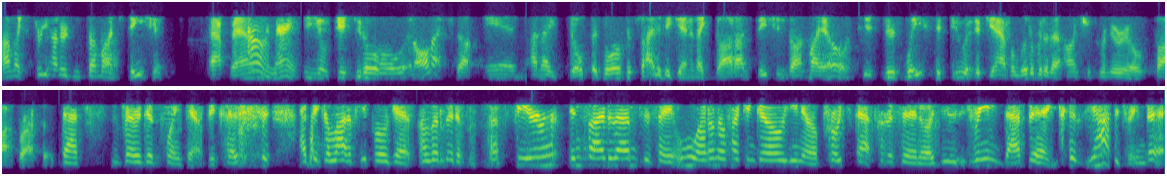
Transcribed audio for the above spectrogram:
on like 300 and some odd stations. FM, Oh, nice. you know, digital and all that stuff. And, and I built the door beside it again and I got on stations on my own. There's, there's ways to do it if you have a little bit of that entrepreneurial thought process. That's a very good point there because I think a lot of people get a little bit of a fear inside of them to say, oh, I don't know if I can go, you know, approach that person or do, dream that big because you have to dream big.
